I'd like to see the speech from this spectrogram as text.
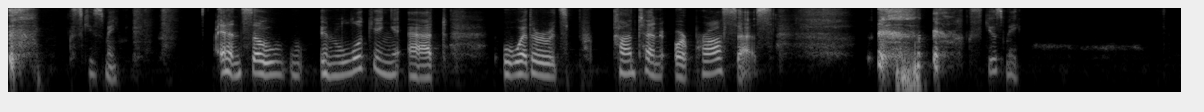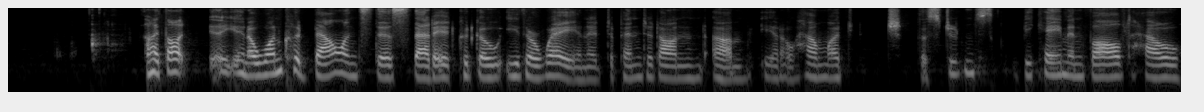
Excuse me. And so, in looking at whether it's content or process. Excuse me. I thought, you know, one could balance this that it could go either way, and it depended on, um, you know, how much the students became involved, how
